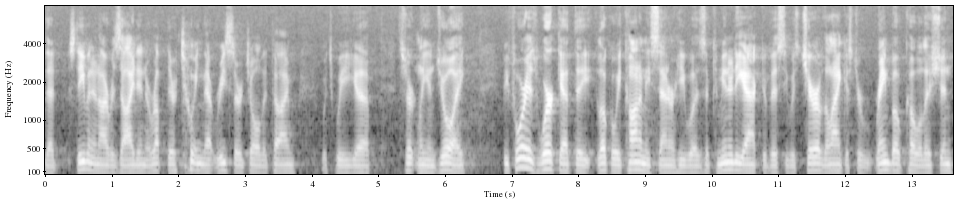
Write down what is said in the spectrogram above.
that Stephen and I reside in are up there doing that research all the time, which we uh, certainly enjoy. Before his work at the local economy center, he was a community activist. He was chair of the Lancaster Rainbow Coalition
